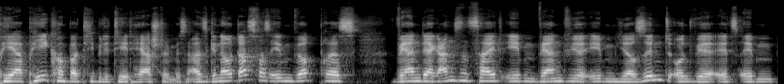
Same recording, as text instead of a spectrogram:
PHP-Kompatibilität herstellen müssen. Also genau das, was eben WordPress während der ganzen Zeit eben, während wir eben hier sind und wir jetzt eben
